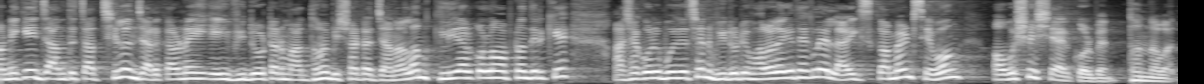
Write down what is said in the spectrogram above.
অনেকেই জানতে চাচ্ছিলেন, যার কারণে এই ভিডিওটার মাধ্যমে বিষয়টা জানালাম। ক্লিয়ার করলাম আপনাদেরকে। আশা করি বুঝেছেন। ভিডিওটি ভালো লেগে থাকলে লাইকস কমেন্টস এবং অবশ্যই শেয়ার করবেন। ধন্যবাদ।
